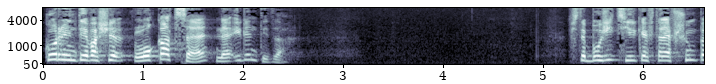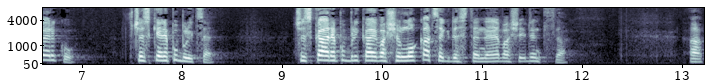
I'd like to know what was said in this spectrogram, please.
Korint je vaše lokace, ne identita. Jste boží církev, která je v Šumperku, v České republice. Česká republika je vaše lokace, kde jste, ne vaše identita. A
